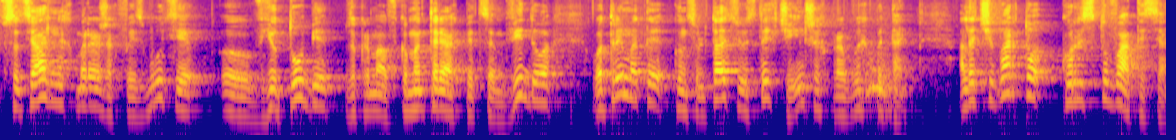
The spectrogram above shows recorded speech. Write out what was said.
в соціальних мережах, в Фейсбуці, е, в Ютубі, зокрема в коментарях під цим відео, отримати консультацію з тих чи інших правових питань. Але чи варто користуватися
